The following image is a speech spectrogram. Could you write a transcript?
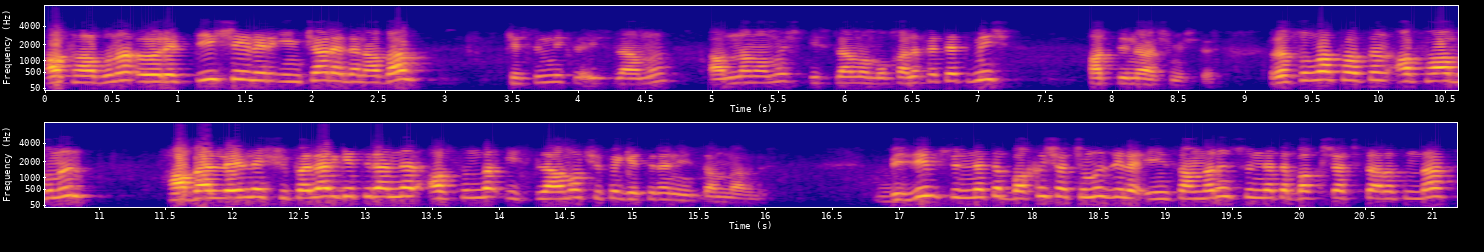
ashabına öğrettiği şeyleri inkar eden adam kesinlikle İslam'ı anlamamış, İslam'a muhalefet etmiş, haddini aşmıştır. Resulullah sallallahu aleyhi ve sellem ashabının haberlerine şüpheler getirenler aslında İslam'a şüphe getiren insanlardır. Bizim sünnete bakış açımız ile insanların sünnete bakış açısı arasında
